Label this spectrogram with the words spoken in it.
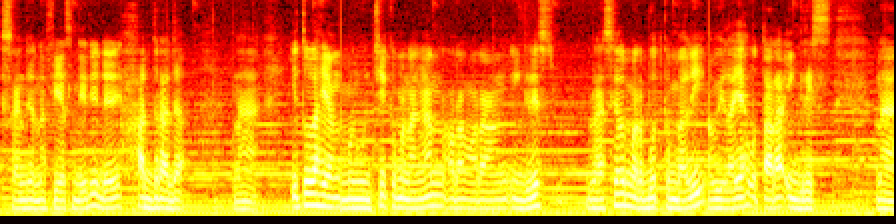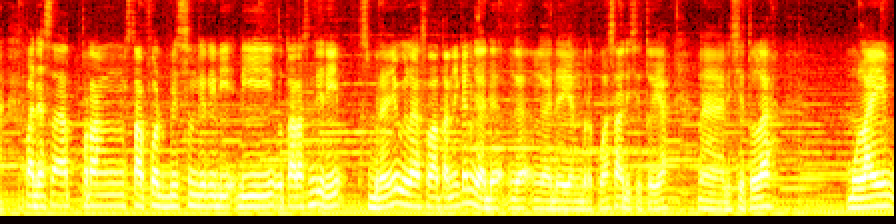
Skandinavia sendiri dari Hadrada. Nah, itulah yang mengunci kemenangan orang-orang Inggris berhasil merebut kembali wilayah utara Inggris. Nah, pada saat perang Stafford Bridge sendiri di, di utara sendiri, sebenarnya wilayah selatan ini kan nggak ada nggak nggak ada yang berkuasa di situ ya. Nah, di situlah mulai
